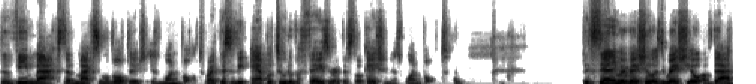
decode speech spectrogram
the V max, the maximum voltage, is one volt, right? This is the amplitude of a phasor at this location, is one volt. The standing wave ratio is the ratio of that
